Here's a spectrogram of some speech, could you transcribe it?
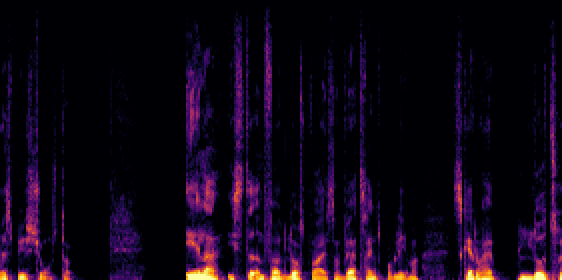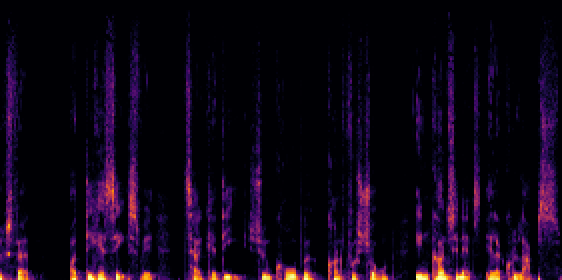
respirationsstop. Eller i stedet for luftvejs- og vejrtrækningsproblemer, skal du have blodtryksfald, og det kan ses ved takykardi, synkope, konfusion, inkontinens eller kollaps.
